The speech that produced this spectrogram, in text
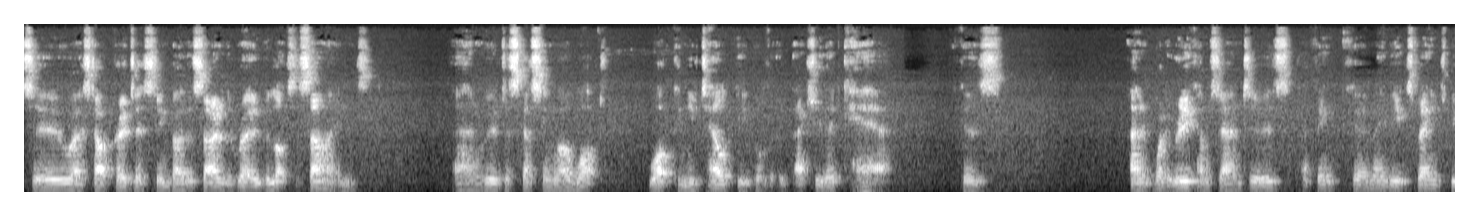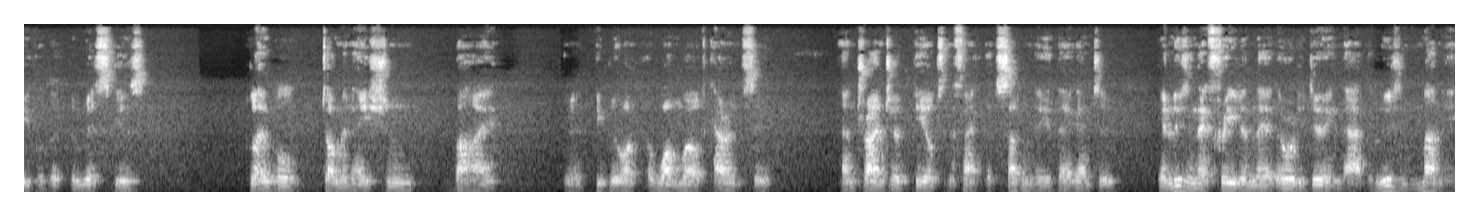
to uh, start protesting by the side of the road with lots of signs. And we were discussing, well, what what can you tell people that actually they'd care? Because and what it really comes down to is, I think, uh, maybe explain to people that the risk is global domination by you know, people who want a one world currency and trying to appeal to the fact that suddenly they're going to, they're losing their freedom, they're, they're already doing that, they're losing money,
